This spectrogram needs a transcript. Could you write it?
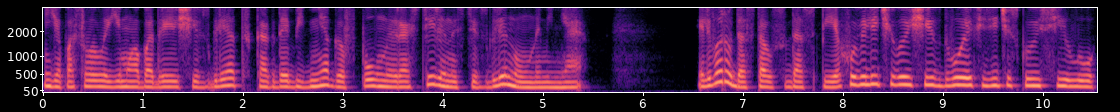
Я послала ему ободряющий взгляд, когда бедняга в полной растерянности взглянул на меня. Эльвару достался доспех, увеличивающий вдвое физическую силу.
